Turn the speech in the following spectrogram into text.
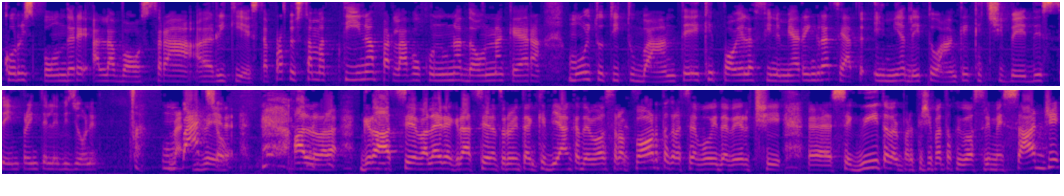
corrispondere alla vostra eh, richiesta. Proprio stamattina parlavo con una donna che era molto titubante titubante e che poi alla fine mi ha ringraziato e mi ha detto anche che ci vede sempre in televisione. Un Beh, bacio! Bene. Allora, grazie Valeria, grazie naturalmente anche Bianca del vostro rapporto, grazie a voi di averci eh, seguito, aver partecipato con i vostri messaggi.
